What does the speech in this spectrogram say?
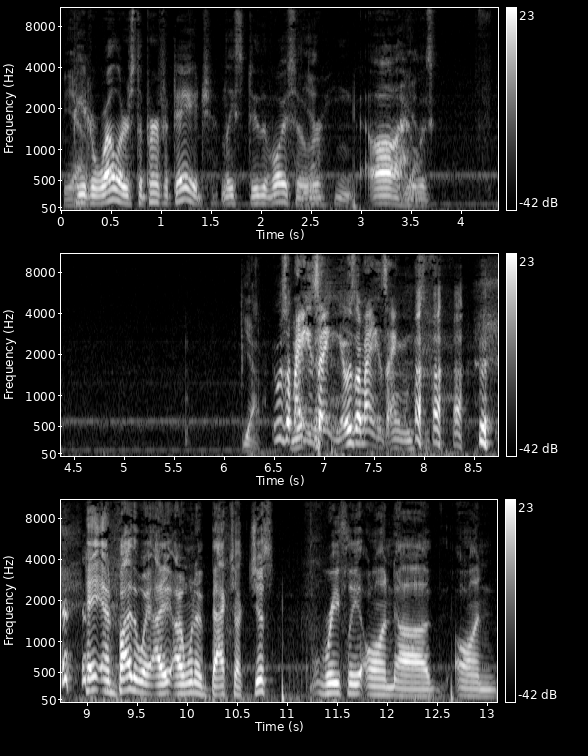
yeah. Peter Weller's the perfect age, at least to do the voiceover. And, Oh, Yeah. it was yeah. it was amazing. It was amazing. Hey, and by the way, I, I want to backtrack just briefly on uh, on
